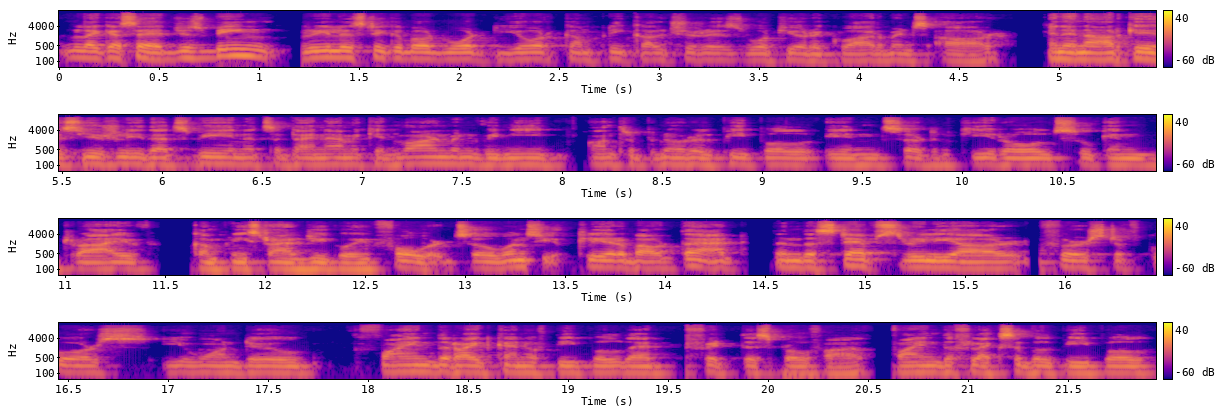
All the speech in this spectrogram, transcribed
Like I said, just being realistic about what your company culture is, what your requirements are, and in our case, usually that's been it's a dynamic environment. We need entrepreneurial people in certain key roles who can drive company strategy going forward. So once you're clear about that, then the steps really are first, of course, you want to find the right kind of people that fit this profile, find the flexible people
